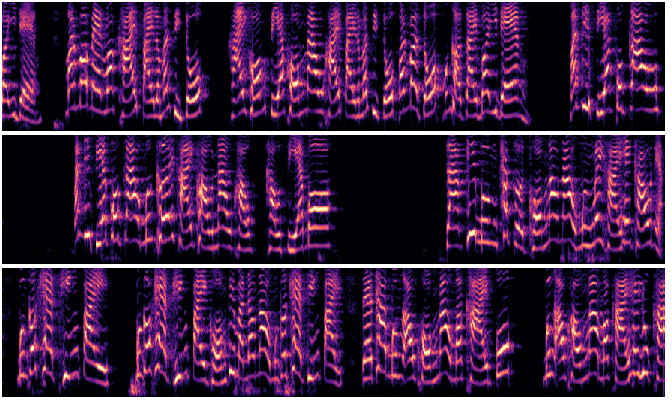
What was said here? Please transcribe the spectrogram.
บออีแดง มันบ่าแมนว่าขายไปแล้วมันสิจบ ขายของเสียของเน่าขายไปแล้วมันสิจบ มันบ่าจบ มึงเข้าใจบออีแดง มันสิเสียกว่าเก่า มันสิเสียกว่าเก่ามึงเคยขายข่าเน่าเข่าวข่าเสียบอจากที่มึงถ้าเกิดของเน่าๆมึงไม่ขายให้เขาเนี่ย มึงก็แค่ทิ้งไป มึงก็แค่ทิ้งไปของที่มันเน่าๆมึงก็แค่ทิ้งไป แต่ถ้ามึงเอาของเน่ามาขายปุ๊บมึงเอาของเน่ามาขายให้ลูกค้า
